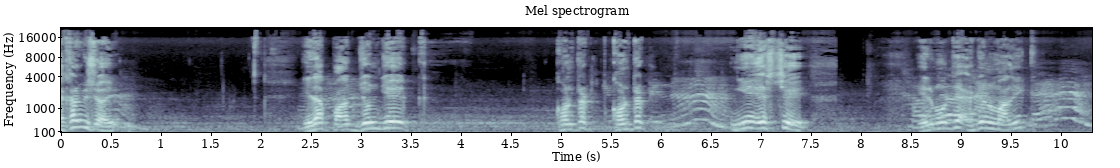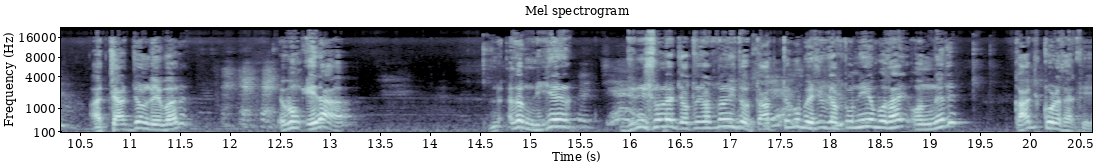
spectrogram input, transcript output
দেখার বিষয় এরা পাঁচজন যে কন্ট্রাক্ট কন্ট্রাক্ট নিয়ে এসছে, এর মধ্যে একজন মালিক আর চারজন লেবার এবং এরা একদম নিজের জিনিস হলে যত যত্ন নিত, তার থেকেও বেশি যত্ন নিয়ে বোধ অন্যের কাজ করে থাকে।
